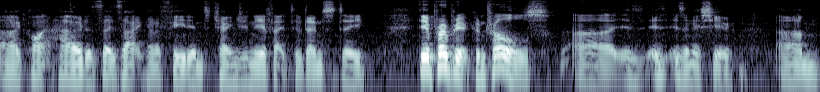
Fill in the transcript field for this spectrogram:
uh, quite how does is that going to feed into changing the effective density? The appropriate controls uh, is, is, is an issue. Um,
